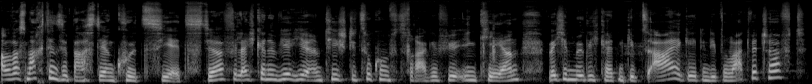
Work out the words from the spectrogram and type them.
Aber was macht denn Sebastian Kurz jetzt? Ja, vielleicht können wir hier am Tisch die Zukunftsfrage für ihn klären. Welche Möglichkeiten gibt es? A, er geht in die Privatwirtschaft.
